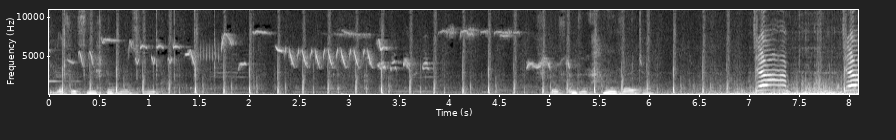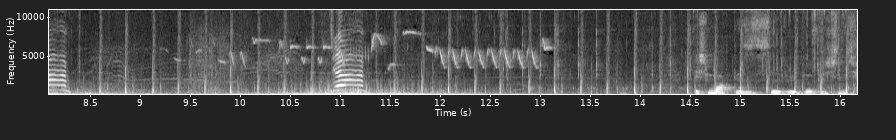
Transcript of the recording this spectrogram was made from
Ich laufe jetzt nicht nochmal zurück. Ich laufe einfach schnell weiter. Mag dieses Level wirklich nicht.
